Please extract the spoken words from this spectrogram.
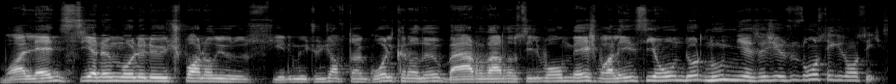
Valencia'nın golüyle 3 puan alıyoruz. 23. hafta gol kralı Bernardo Silva 15, Valencia 14, Nunez ve Jesus 18 18.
